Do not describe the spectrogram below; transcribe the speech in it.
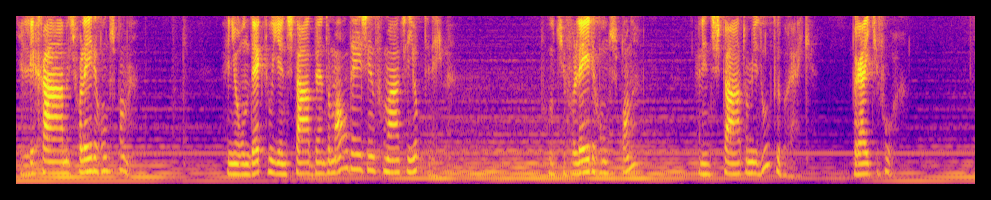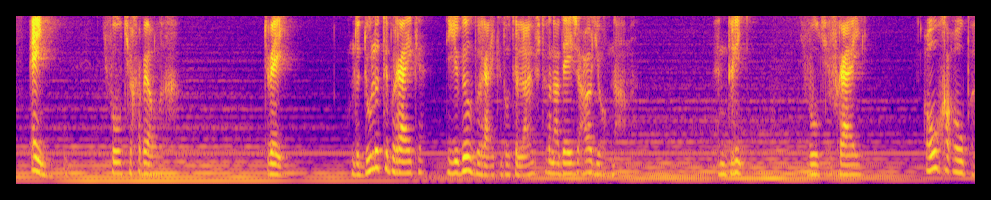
Je lichaam is volledig ontspannen. En je ontdekt hoe je in staat bent om al deze informatie op te nemen. Voelt je volledig ontspannen en in staat om je doel te bereiken. Bereid je voor. 1. Je voelt je geweldig. 2. Om de doelen te bereiken die je wilt bereiken door te luisteren naar deze audio-opname. En 3. Je voelt je vrij, ogen open.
